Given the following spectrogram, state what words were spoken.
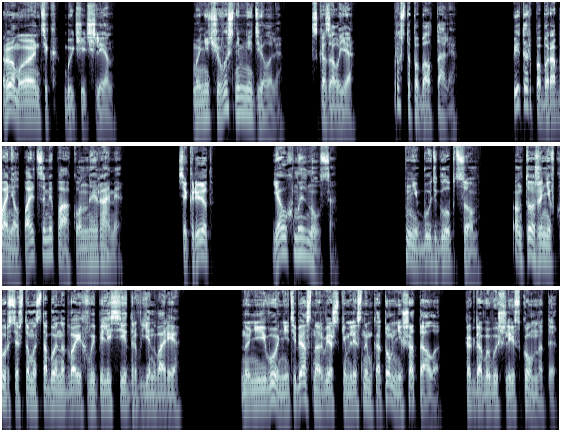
Романтик, бычий член». «Мы ничего с ним не делали», — сказал я. Просто поболтали. Питер побарабанил пальцами по оконной раме. «Секрет?» Я ухмыльнулся. «Не будь глупцом. Он тоже не в курсе, что мы с тобой на двоих выпили сидр в январе». «Но ни его, ни тебя с норвежским лесным котом не шатало, когда вы вышли из комнаты»,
